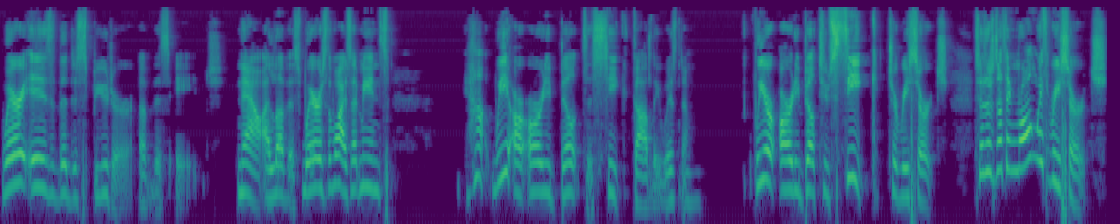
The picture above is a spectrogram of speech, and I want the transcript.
Where is the disputer of this age? Now, I love this. Where is the wise? That means we are already built to seek godly wisdom. We are already built to seek to research. So there's nothing wrong with research.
